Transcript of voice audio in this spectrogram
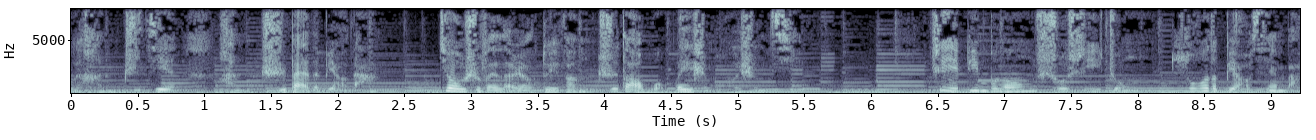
会很直接、很直白的表达，就是为了让对方知道我为什么会生气。这也并不能说是一种作的表现吧，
